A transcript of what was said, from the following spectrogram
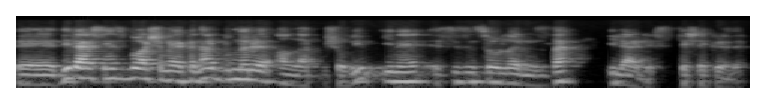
E, dilerseniz bu aşamaya kadar bunları anlatmış olayım. Yine sizin sorularınızda ilerleriz. Teşekkür ederim.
